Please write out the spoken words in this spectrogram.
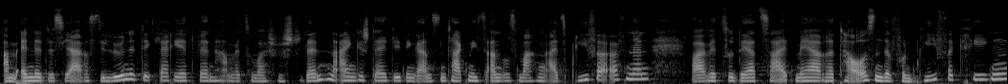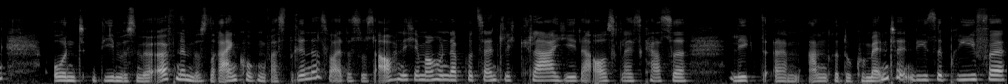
am Ende des Jahres die Löhne deklariert werden, haben wir zum Beispiel Studenten eingestellt, die den ganzen Tag nichts anderes machen als Briefe öffnen, weil wir zu der Zeit mehrere Tausende von Briefe kriegen. Und die müssen wir öffnen, müssen reingucken, was drin ist, weil das ist auch nicht immer hundertprozentig klar. Jede Ausgleichskasse legt ähm, andere Dokumente in diese Briefe.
